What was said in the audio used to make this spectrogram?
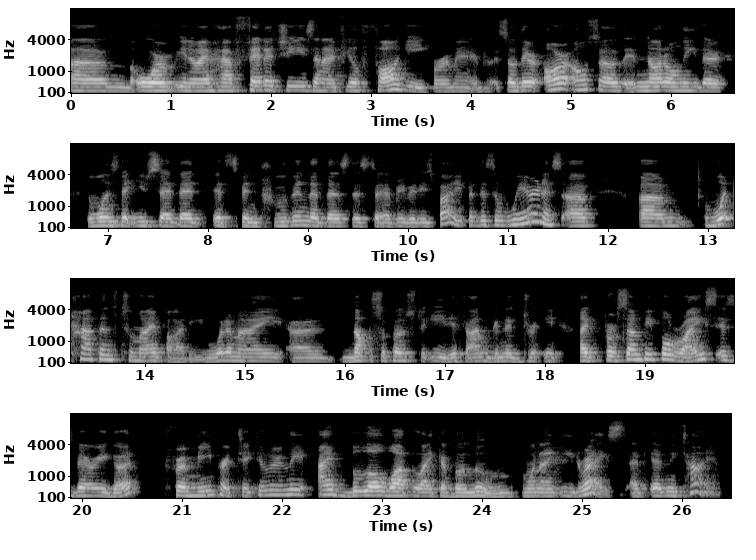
um, or you know I have feta cheese and I feel foggy for a minute. So there are also not only the the ones that you said that it's been proven that does this to everybody's body, but this awareness of um, what happens to my body? What am I uh, not supposed to eat? If I'm gonna drink, like for some people, rice is very good. For me, particularly, I blow up like a balloon when I eat rice at any time.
